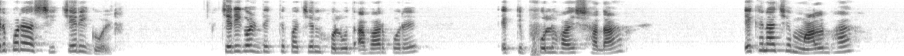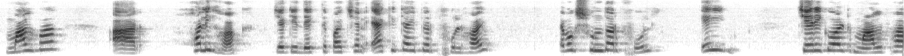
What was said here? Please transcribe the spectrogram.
এরপরে আসছি চেরি গোল্ড। চেরি গোল্ড দেখতে পাচ্ছেন, হলুদ আভার পরে, একটি ফুল হয় সাদা। এখানে আছে মালভা। মালভা আর হলিহক, যেটি দেখতে পাচ্ছেন, একই টাইপের ফুল হয় এবং সুন্দর ফুল। এই চেরিগোল্ড মালভা,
